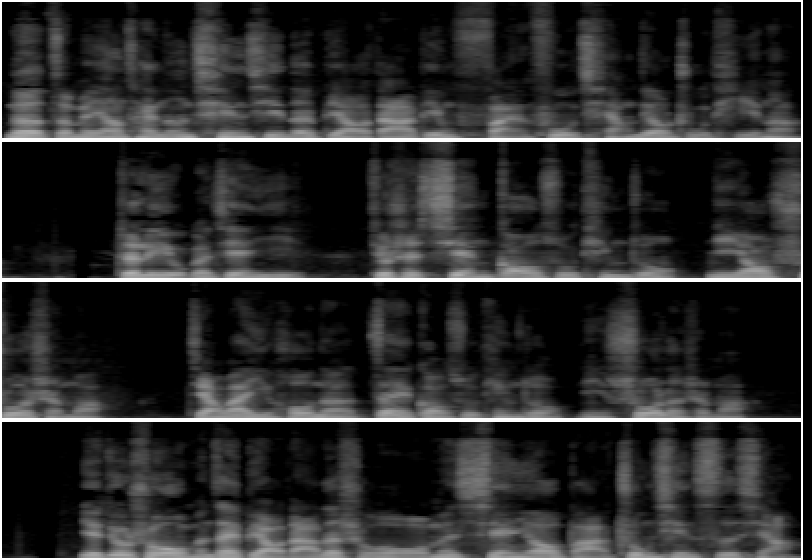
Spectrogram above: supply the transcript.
那怎么样才能清晰地表达并反复强调主题呢？这里有个建议，就是先告诉听众你要说什么，讲完以后呢，再告诉听众你说了什么。也就是说，我们在表达的时候，我们先要把中心思想，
